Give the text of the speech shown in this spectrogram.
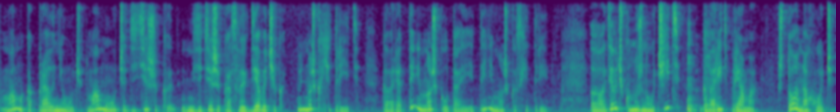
Мамы, как правило, не учат. Мамы учат детишек, не детишек, а своих девочек ну, немножко хитрить. Говорят, ты немножко утаи, ты немножко схитри. Э, девочку нужно учить говорить прямо, что она хочет.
